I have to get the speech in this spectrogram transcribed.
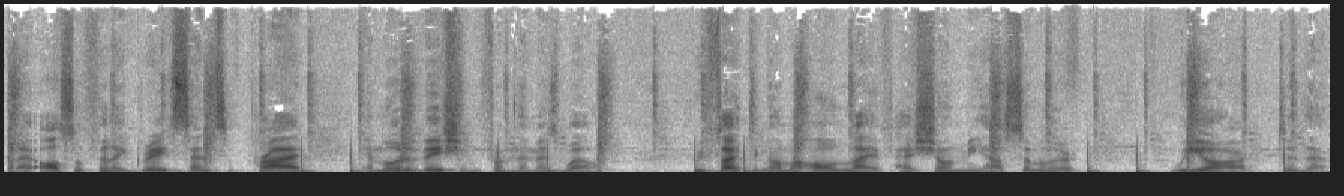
but I also feel a great sense of pride and motivation from them as well. Reflecting on my own life has shown me how similar we are to them.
